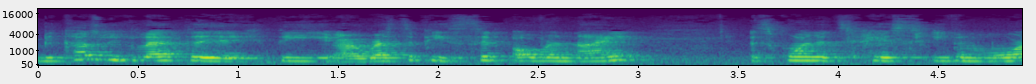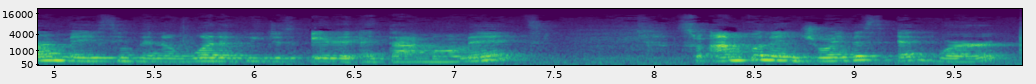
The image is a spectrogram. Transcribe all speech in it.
because we've let the the uh, recipe sit overnight it's going to taste even more amazing than it would if we just ate it at that moment so I'm gonna enjoy this at work.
